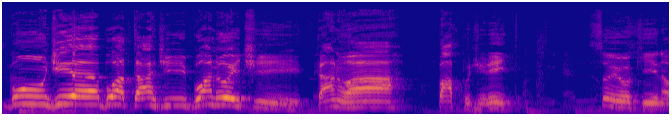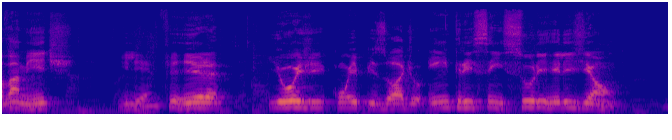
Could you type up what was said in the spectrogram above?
Bom dia, boa tarde, boa noite. Tá no ar, papo direito. Sou eu aqui novamente, Guilherme Ferreira, e hoje com o episódio Entre Censura e Religião,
